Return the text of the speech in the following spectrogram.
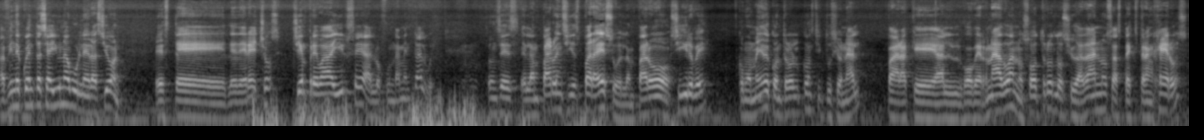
a fin de cuentas si hay una vulneración este, de derechos, siempre va a irse a lo fundamental, güey. Entonces, el amparo en sí es para eso, el amparo sirve como medio de control constitucional para que al gobernado, a nosotros, los ciudadanos, hasta extranjeros,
